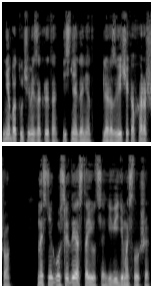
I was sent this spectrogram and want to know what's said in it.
небо тучами закрыто, и снега нет. Для разведчиков хорошо. На снегу следы остаются, и видимость лучше.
